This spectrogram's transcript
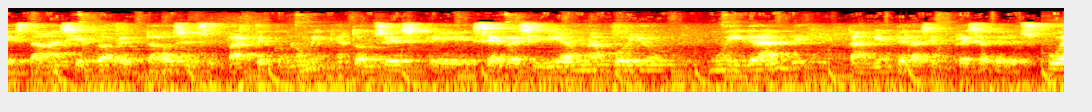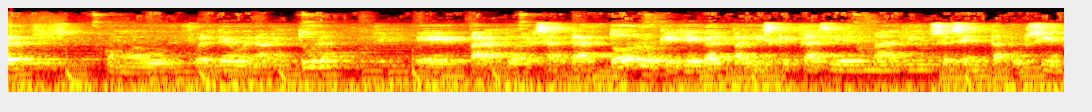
estaban siendo afectados en su parte económica. Entonces eh, se recibía un apoyo muy grande también de las empresas de los puertos, como fue el de Buenaventura, eh, para poder sacar todo lo que llega al país, que casi es más de un 60%,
